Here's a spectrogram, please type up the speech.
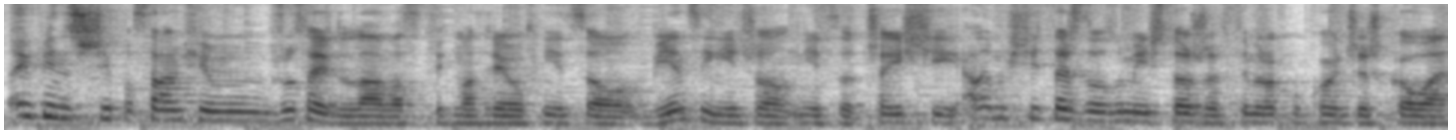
No i w międzyczasie postaram się wrzucać dla Was tych materiałów nieco więcej, nieco, nieco częściej, ale musicie też zrozumieć to, że w tym roku kończę szkołę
